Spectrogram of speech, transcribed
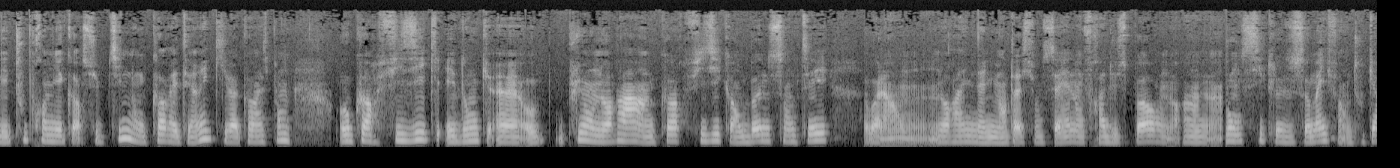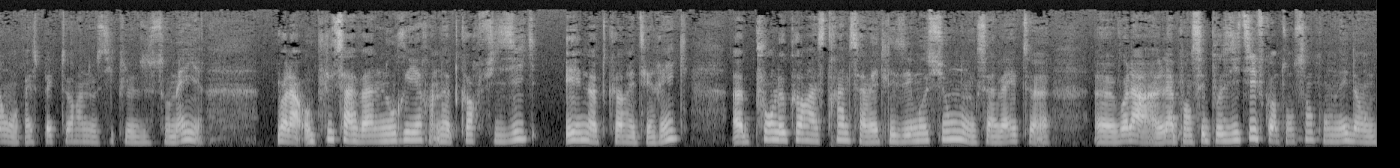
les, tout premiers corps subtils, donc corps éthérique qui va correspondre au corps physique. Et donc euh, plus on aura un corps physique en bonne santé, voilà, on aura une alimentation saine, on fera du sport, on aura un, bon cycle de sommeil. Enfin en tout cas, on respectera nos cycles de sommeil. Voilà, au plus ça va nourrir notre corps physique et notre corps éthérique. Euh, pour le corps astral, ça va être les émotions, donc ça va être euh, voilà, la pensée positive quand on sent qu'on est dans,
